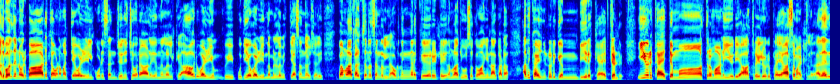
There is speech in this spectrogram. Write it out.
അതുപോലെ തന്നെ ഒരുപാട് തവണ മറ്റേ വഴിയിൽ കൂടി സഞ്ചരിച്ച ഒരാൾ എന്നുള്ള നിലയ്ക്ക് ആ ഒരു വഴിയും ഈ പുതിയ വഴിയും തമ്മിലുള്ള വ്യത്യാസം എന്താ വെച്ചാൽ ഇപ്പോൾ നമ്മൾ ആ കൾച്ചറൽ സെന്ററിൽ അവിടുന്ന് ഇങ്ങനെ കയറിയിട്ട് നമ്മൾ ആ ജ്യൂസൊക്കെ വാങ്ങിയിട്ട് ആ കട അത് കഴിഞ്ഞിട്ട് ഒരു ഗംഭീര കയറ്റമുണ്ട്. ഈ ഒരു കയറ്റം മാത്രമാണ് ഈ ഒരു യാത്രയിൽ ഒരു പ്രയാസമായിട്ടുള്ളത്. അതായത്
